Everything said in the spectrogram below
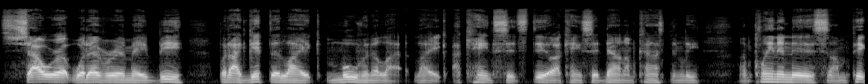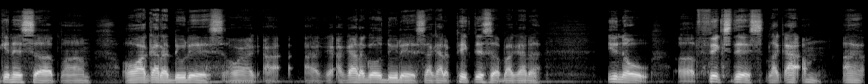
shower up whatever it may be, but I get to like moving a lot. Like I can't sit still. I can't sit down. I'm constantly, I'm cleaning this. I'm picking this up. Um, oh, I gotta do this, or I, I, I, I gotta go do this. I gotta pick this up. I gotta, you know, uh, fix this. Like I, I'm, I,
